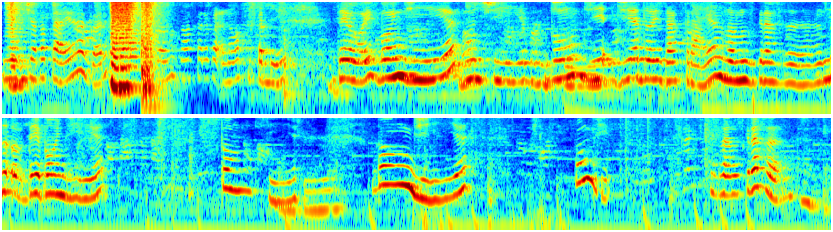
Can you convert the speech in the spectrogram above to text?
E a gente vai pra praia agora. Vamos lá para a praia. Nossa, cabelo. Deu oi, bom dia. Bom dia, bom dia. Bom dia, dia 2 da praia. Vamos gravando. Dê bom dia. Bom dia. Bom dia. Bom dia. Vamos gravando.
